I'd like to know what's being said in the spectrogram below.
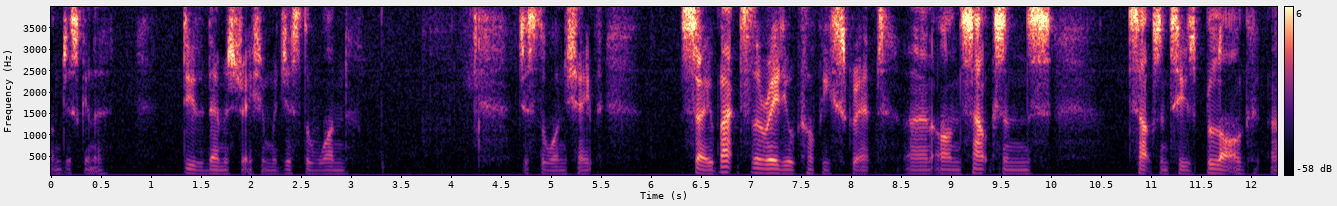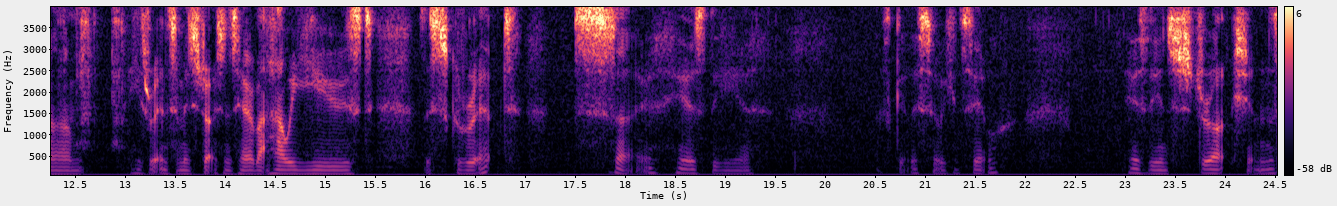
I'm just gonna do the demonstration with just the one just the one shape. So back to the radial copy script and on Salkson's Tuxton2's blog, um, he's written some instructions here about how he used the script. So here's the. Uh, let's get this so we can see it all. Here's the instructions.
